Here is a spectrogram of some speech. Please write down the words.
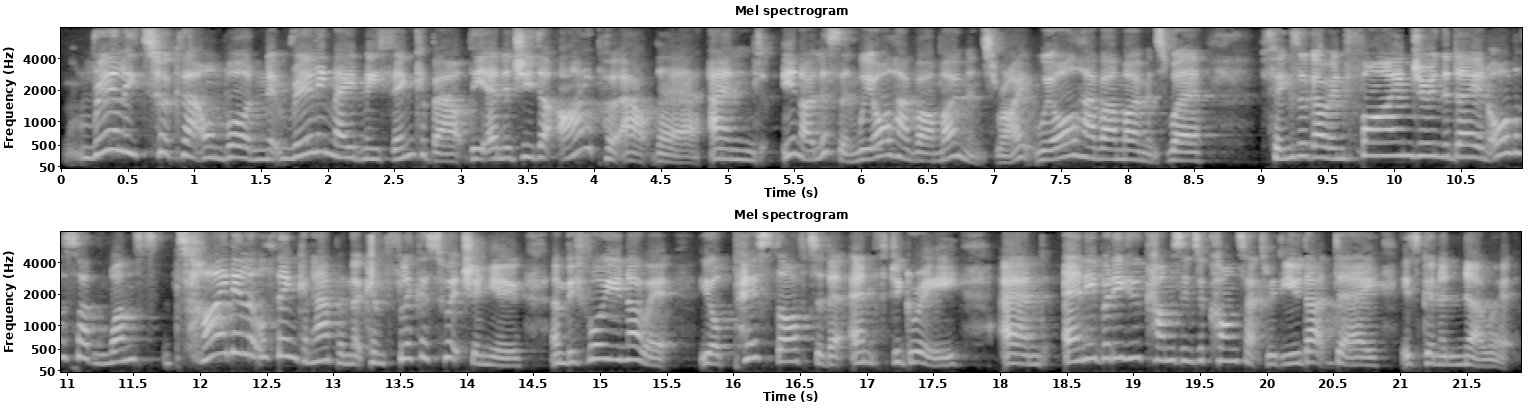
really took that on board and it really made me think about the energy that I put out there. And, you know, listen, we all have our moments, right? We all have our moments where things are going fine during the day and all of a sudden one tiny little thing can happen that can flick a switch in you and before you know it you're pissed off to the nth degree and anybody who comes into contact with you that day is going to know it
